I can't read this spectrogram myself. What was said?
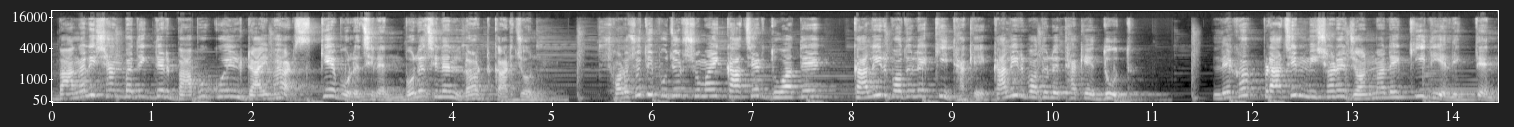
বাঙালি সাংবাদিকদের বাবু কোয়েল ডাইভার্স কে বলেছিলেন? বলেছিলেন লর্ড কার্জন। সরস্বতী পুজোর সময় কাচের দোয়াতে কালির বদলে কি থাকে? কালির বদলে থাকে দুধ। লেখক প্রাচীন মিশরে জন্মালে কি দিয়ে লিখতেন?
